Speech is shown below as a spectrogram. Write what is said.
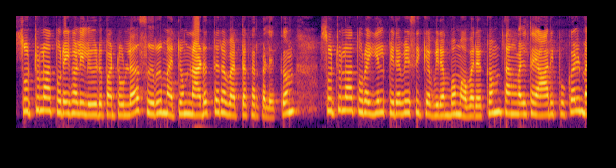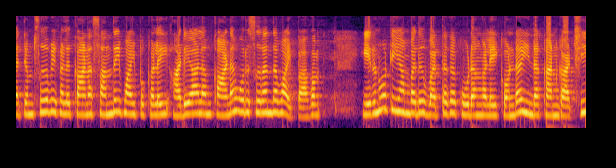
சுற்றுலாத் துறைகளில் ஈடுபட்டுள்ள சிறு மற்றும் நடுத்தர வர்த்தகர்களுக்கும் சுற்றுலாத்துறையில் பிரவேசிக்க விரும்பும் அவருக்கும் தங்கள் தயாரிப்புகள் மற்றும் சேவைகளுக்கான சந்தை வாய்ப்புகளை அடையாளம் காண ஒரு சிறந்த வாய்ப்பாகும். இருநூற்றி ஐம்பது வர்த்தக கூடங்களை கொண்ட இந்த கண்காட்சி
